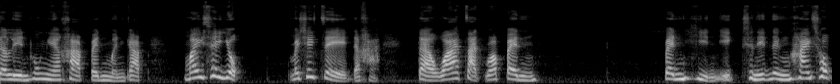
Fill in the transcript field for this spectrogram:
จารินพวกนี้ค่ะ เป็นเหมือนกับไม่ใช่หยกไม่ใช่เจดนะคะ แต่ว่าจัดว่าเป็นเป็นหินอีกชนิดหนึ่งให้โชค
